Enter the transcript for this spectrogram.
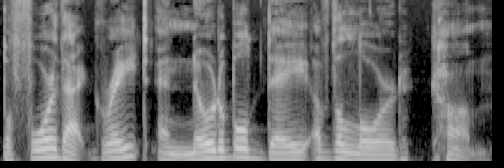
before that great and notable day of the Lord come.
